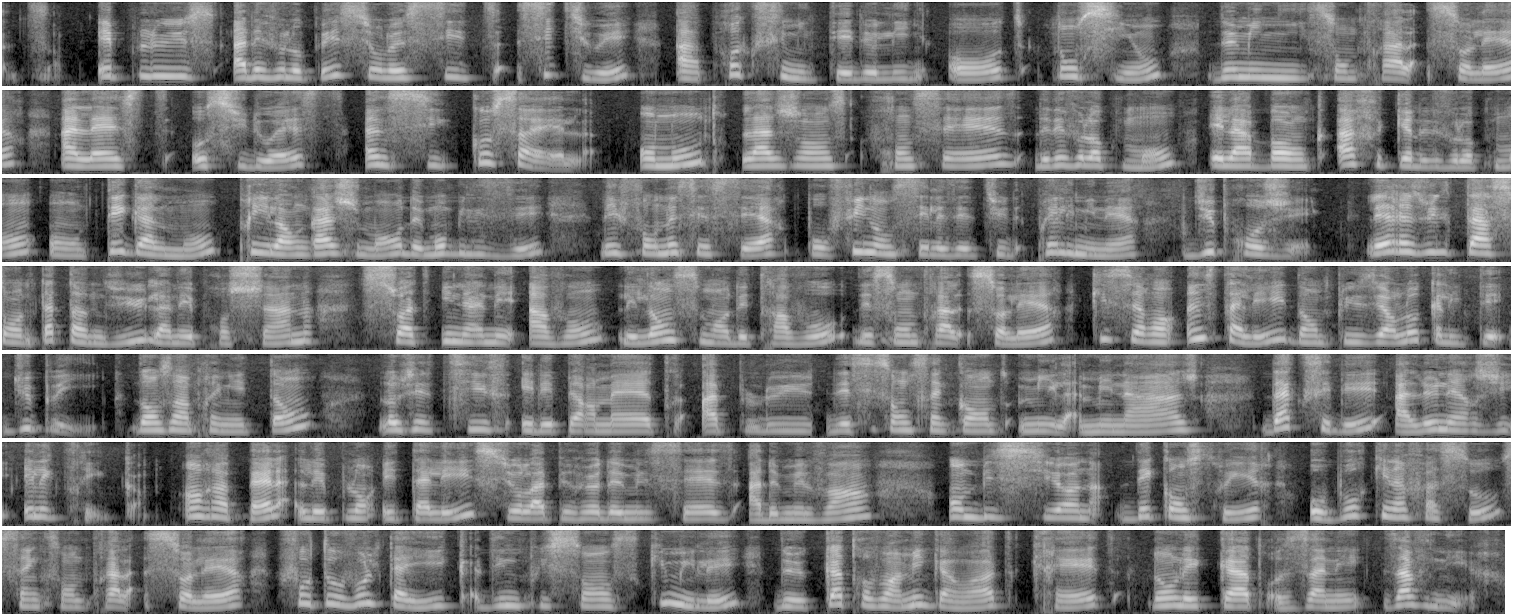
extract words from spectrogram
et plus à développer sur le site situé à proximité de lignes hautes tension de mini-centrales solaires à l'est, au sud-ouest ainsi qu'au Sahel. En outre, l'Agence française de développement et la Banque africaine de développement ont également pris l'engagement de mobiliser les fonds nécessaires pour financer les études préliminaires du projet. Les résultats sont attendus l'année prochaine, soit une année avant les lancements des travaux des centrales solaires qui seront installées dans plusieurs localités du pays. Dans un premier temps, L'objectif est de permettre à plus de 650 000 ménages d'accéder à l'énergie électrique. On rappelle, les plans étalés sur la période 2016 à 2020 ambitionnent de construire au Burkina Faso cinq centrales solaires photovoltaïques d'une puissance cumulée de 80 MW créées dans les quatre années à venir.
